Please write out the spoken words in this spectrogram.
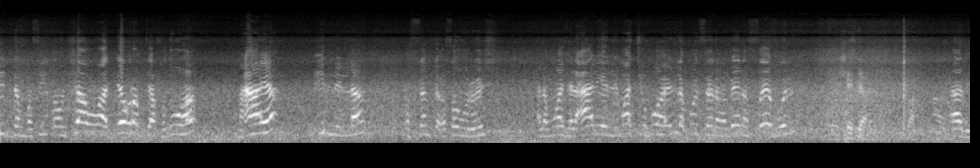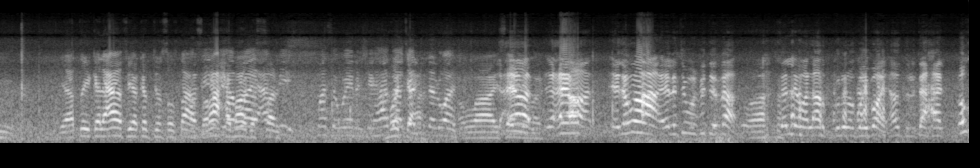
جدا بسيطة وان شاء الله الدورة بتاخذوها معايا؟ بإذن الله. واستمتعوا صوروا إيش الأمواج العالية اللي ما تشوفوها إلا كل سنة ما بين الصيف وال صح هذه. هي يعطيك العافية كابتن سلطان. صراحة ما قصرت. ما سوينا شيء. هذا. أقل من الواجب. الله يسلمك. يا عيال يا جماعة اللي تشوفوا الفيديو ذا. سلموا الأرض قولوا له bye bye. أنزلوا تحت. اقسم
